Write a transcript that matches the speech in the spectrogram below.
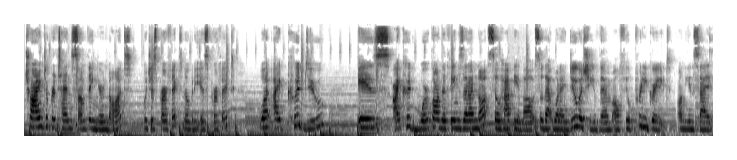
trying to pretend something you're not, which is perfect, nobody is perfect, what I could do is I could work on the things that I'm not so happy about so that when I do achieve them, I'll feel pretty great on the inside.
